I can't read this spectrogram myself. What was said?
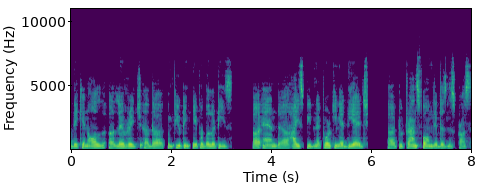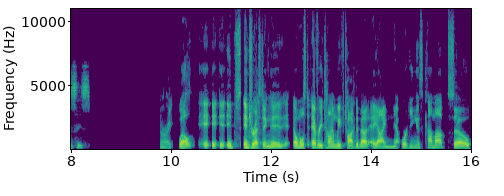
they can all leverage the computing capabilities uh, and uh, high speed networking at the edge uh, to transform their business processes. All right. Well, it, it, it's interesting. It, almost every time we've talked about AI, networking has come up. So,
